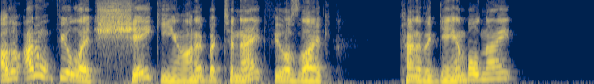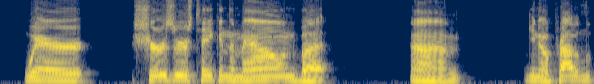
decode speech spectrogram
Although I don't feel like shaky on it, but tonight feels like kind of the gamble night where Scherzer's taking the mound, but um, you know, probably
